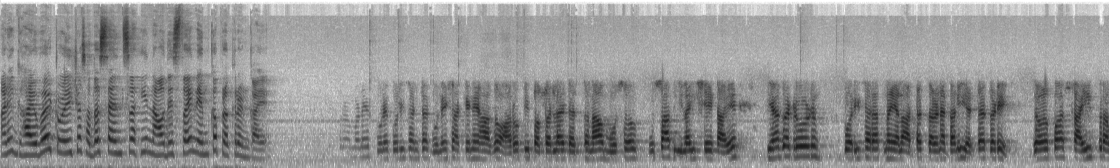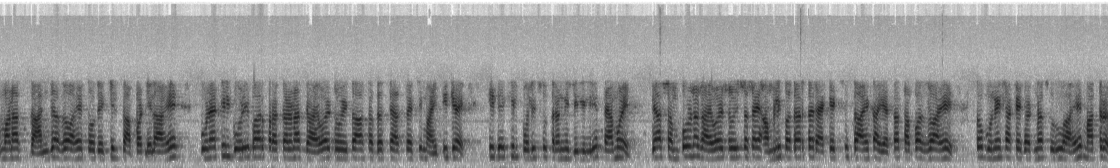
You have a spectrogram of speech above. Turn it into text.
आणि घायवळ टोळीच्या सदस्यांचंही नाव दिसतंय. नेमकं प्रकरण काय आहे? पुणे पोलिसांच्या गुन्हे शाखेने हा जो आरोपी पकडलाय त्याचं नाव मुसाद इलाई शेख आहे. सिंहगड रोड परिसरात याला अटक करण्यात आली. याच्याकडे जवळपास काही प्रमाणात गांजा जो आहे तो देखील सापडलेला आहे. पुण्यातील गोळीबार प्रकरणात गायवळ टोळीचा हा सदस्य असल्याची माहिती जी आहे ती देखील पोलीस सूत्रांनी दिलेली आहे. त्यामुळे या संपूर्ण गायवळ टोळीचा काही अंमली पदार्थ रॅकेट सुद्धा आहे का याचा तपास जो आहे तो गुन्हे शाखेकडनं सुरू आहे. मात्र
